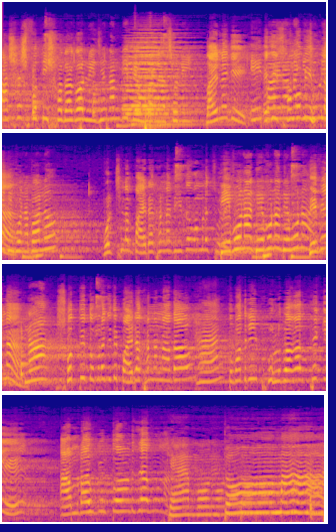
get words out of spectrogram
বাসাসপতি সদাগর নিজের নাম দিয়ে বেহুলা নাচনি। তাই নাকি? এই সমবি কিছুতেই দিব না বলো। বলছিলাম পায়রাখানা দিয়ে দাও আমরা চলে দেবো না দেবো না দেবো না। দেবে না? না। সত্যি তোমরা যদি পায়রাখানা না দাও হ্যাঁ। তোমাদের এই ফুলবাগান থেকে আমরাও কিন্তু আর যাব না। কেমন তোমার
